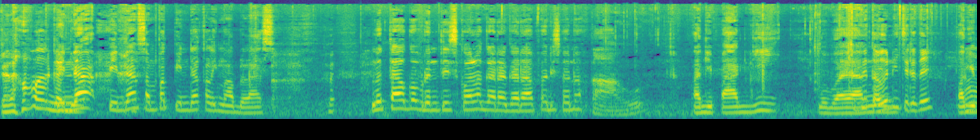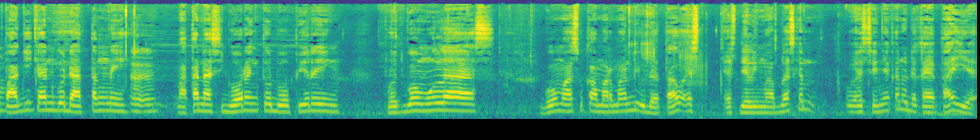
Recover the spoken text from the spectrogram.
kenapa gak pindah pindah sempat pindah ke 15 lu tau gue berhenti sekolah gara-gara apa di sono tahu. Pagi-pagi lu bayangin. Tahu nih ceritanya. pagi-pagi kan gue datang nih makan nasi goreng tuh dua piring. Perut gue mulas gue masuk kamar mandi udah tahu S- SD 15 kan WC nya kan udah kayak tai ya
